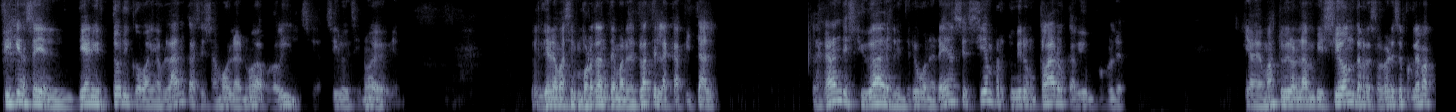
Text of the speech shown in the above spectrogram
Fíjense, el diario histórico Bahía Blanca se llamó La Nueva Provincia, siglo XIX. Bien. El diario más importante de Mar del Plata es la capital. Las grandes ciudades del interior bonaerense siempre tuvieron claro que había un problema. Y además tuvieron la ambición de resolver ese problema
